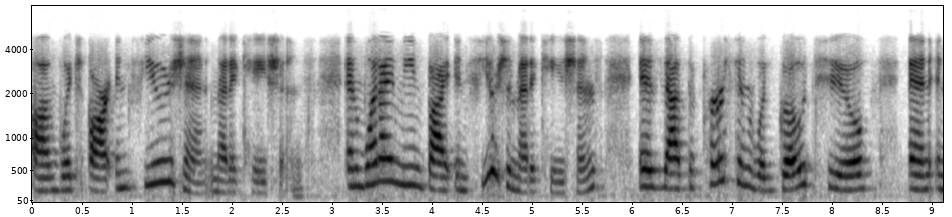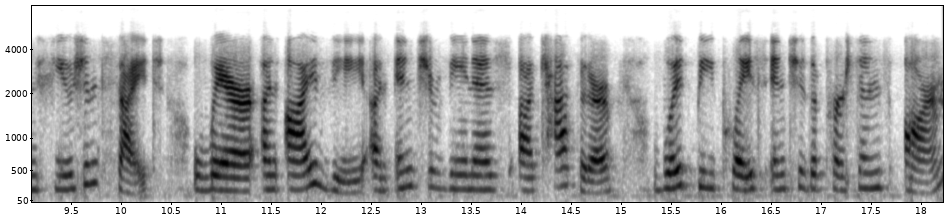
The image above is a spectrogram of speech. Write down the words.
um, which are infusion medications. And what I mean by infusion medications is that the person would go to an infusion site where an IV, an intravenous uh, catheter, would be placed into the person's arm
